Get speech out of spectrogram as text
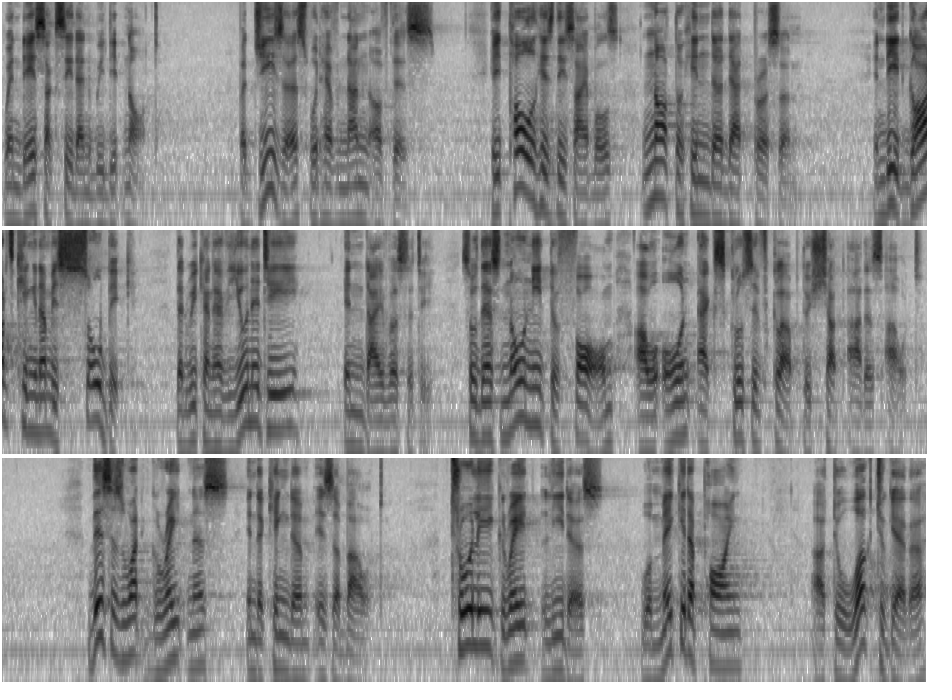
when they succeed and we did not. But Jesus would have none of this. He told his disciples not to hinder that person. Indeed, God's kingdom is so big that we can have unity in diversity. So there's no need to form our own exclusive club to shut others out. This is what greatness in the kingdom is about. Truly great leaders will make it a point uh, to work together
